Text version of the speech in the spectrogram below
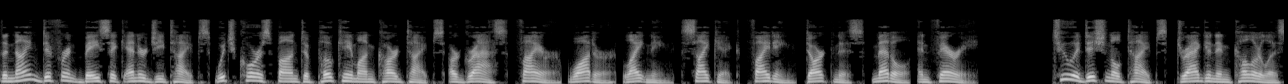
The nine different basic energy types which correspond to Pokémon card types are grass, fire, water, lightning, psychic, fighting, darkness, metal, and fairy. Two additional types, Dragon and Colorless,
